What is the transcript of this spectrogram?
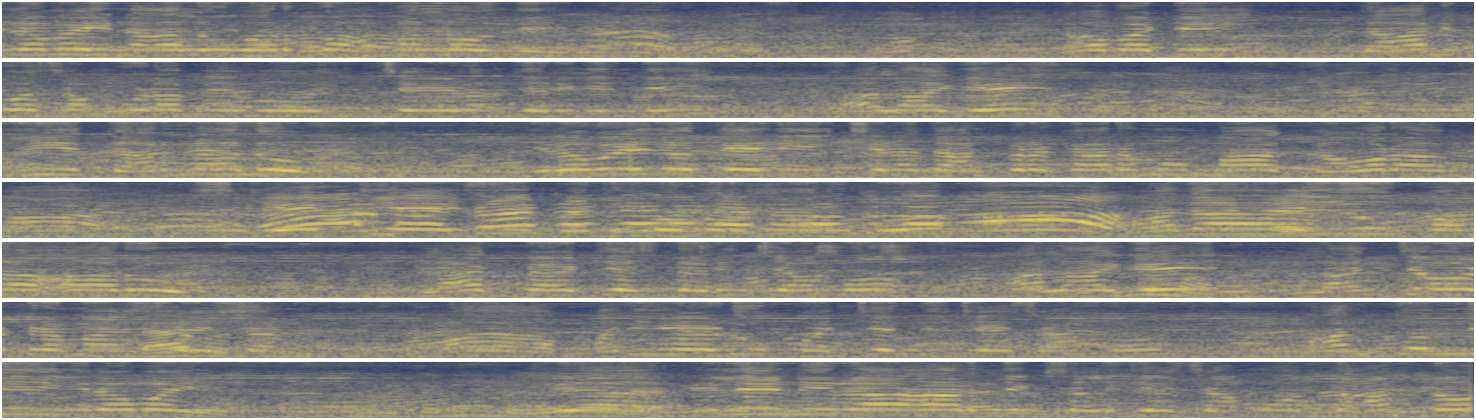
ఇరవై నాలుగు వరకు అమల్లో ఉంది. కాబట్టి దానికోసం కూడా మేము చేయడం జరిగింది. అలాగే ఈ ధర్నాలు ఇరవై తేదీ ఇచ్చిన దాని ప్రకారం మా గౌరవ మా స్టేట్ చేసి ప్రకారం పదహైదు పదహారు బ్లాక్ బ్యాడ్జెస్ ధరించాము. అలాగే లంచ్ అవుట్ డెమాన్స్ట్రేషన్ పదిహేడు పద్దెనిమిది చేశాము. పంతొమ్మిది ఇరవై రిలే నిరాహార దీక్షలు చేశాము. దాంట్లో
